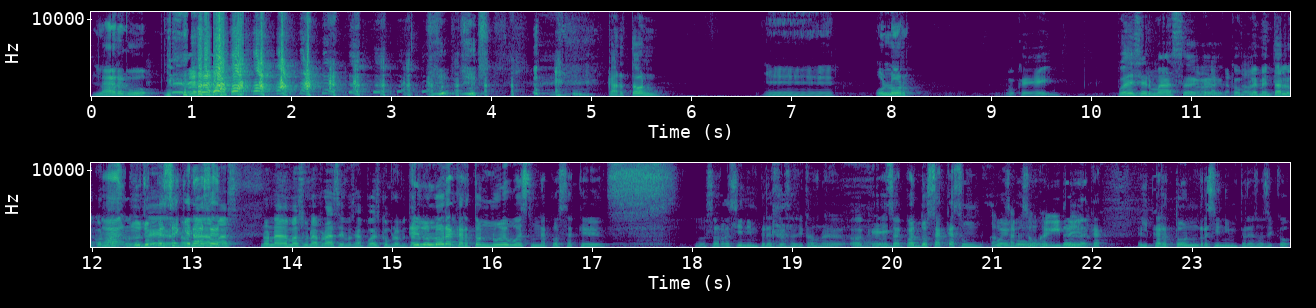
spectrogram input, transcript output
Largo. cartón. Eh, olor. Ok. Puede ser más, eh, complementarlo con Ah, más cosas. yo ¿eh? pensé no que nada más, no nada más una frase, o sea, puedes complementarlo. El olor a cartón nuevo es una cosa que. O sea, recién impreso, así como. que- Cartón nuevo, ok. O sea, cuando sacas un Cuando juego. sacas un jueguito de y- la ca- el cartón recién impreso, así como.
